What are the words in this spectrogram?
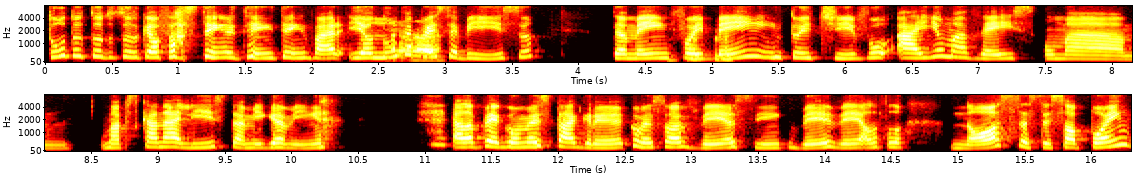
tudo, tudo, tudo que eu faço tem, tem, tem vários. E eu nunca uhum. percebi isso também foi bem intuitivo. Aí, uma vez, uma, uma psicanalista, amiga minha, ela pegou meu Instagram, começou a ver assim, ver, ver. Ela falou: Nossa, você só põe.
